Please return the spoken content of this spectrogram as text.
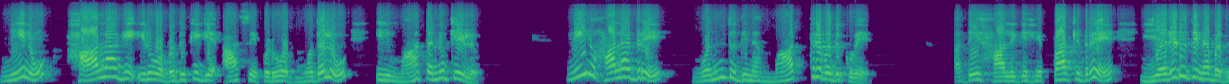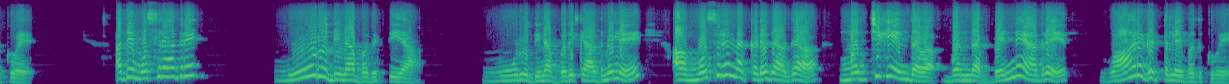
ನೀನು ಹಾಲಾಗಿ ಇರುವ ಬದುಕಿಗೆ ಆಸೆ ಪಡುವ ಮೊದಲು ಈ ಮಾತನ್ನು ಕೇಳು. ನೀನು ಹಾಲಾದ್ರೆ ಒಂದು ದಿನ ಮಾತ್ರ ಬದುಕುವೆ. ಅದೇ ಹಾಲಿಗೆ ಹೆಪ್ಪಾಕಿದ್ರೆ ಎರಡು ದಿನ ಬದುಕುವೆ. ಅದೇ ಮೊಸರಾದ್ರೆ ಮೂರು ದಿನ ಬದುಕ್ತೀಯ? ಮೂರು ದಿನ ಬದುಕಿ ಆದ್ಮೇಲೆ ಆ ಮೊಸರನ್ನ ಕಡೆದಾಗ ಮಜ್ಜಿಗೆಯಿಂದ ಬಂದ ಬೆಣ್ಣೆ ಆದ್ರೆ ವಾರಗಟ್ಟಲೆ ಬದುಕುವೆ.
